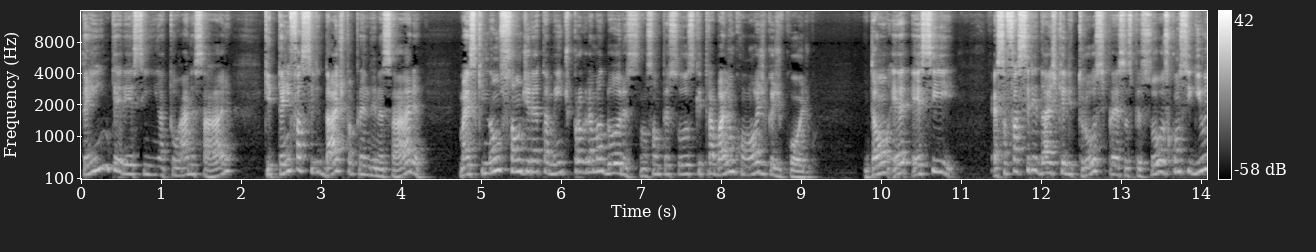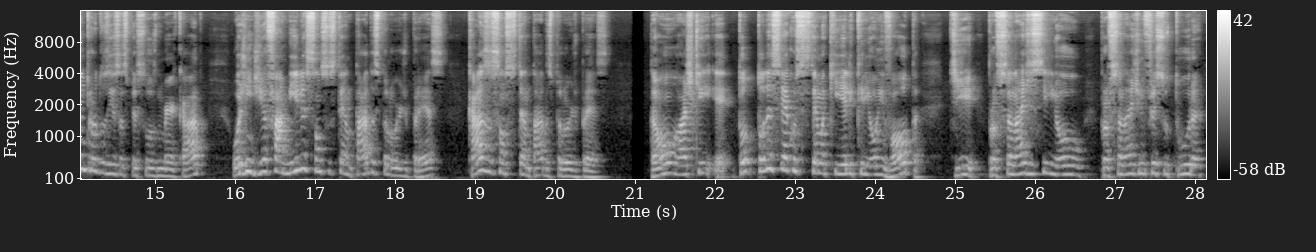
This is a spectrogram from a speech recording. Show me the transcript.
têm interesse em atuar nessa área, que têm facilidade para aprender nessa área, mas que não são diretamente programadores, não são pessoas que trabalham com lógica de código. Então esse essa facilidade que ele trouxe para essas pessoas conseguiu introduzir essas pessoas no mercado. Hoje em dia, famílias são sustentadas pelo WordPress, casas são sustentadas pelo WordPress. Então, acho que é, todo esse ecossistema que ele criou em volta de profissionais de CEO, profissionais de infraestrutura,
